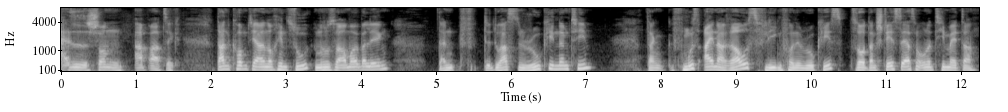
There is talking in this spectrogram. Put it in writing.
Also das ist schon abartig. Dann kommt ja noch hinzu, muss man auch mal überlegen, dann, du hast einen Rookie in deinem Team, dann muss einer rausfliegen von den Rookies. So, dann stehst du erstmal ohne Teammate da.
